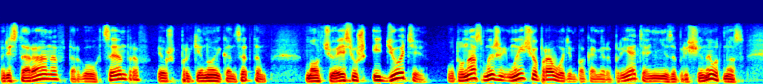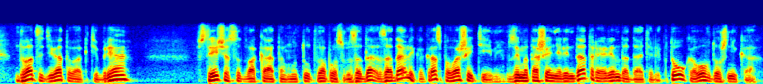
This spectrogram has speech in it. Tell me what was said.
ресторанов, торговых центров. Я уж про кино и концерт там молчу. А если уж идете, вот у нас мы же мы еще проводим пока мероприятия, они не запрещены. Вот у нас 29 октября встреча с адвокатом. Вот тут вопрос вы зада- задали как раз по вашей теме. Взаимоотношения арендатора и арендодателя. Кто у кого в должниках.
